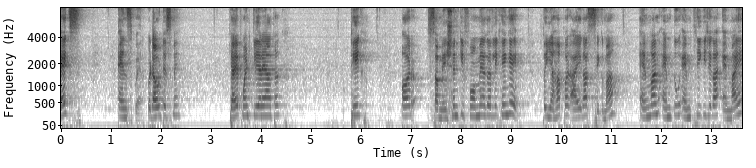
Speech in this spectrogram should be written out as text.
X N square कोई डाउट इसमें? क्या ये पॉइंट क्लियर है यहाँ तक? ठीक। और समेशन की फॉर्म में अगर लिखेंगे तो यहाँ पर आएगा sigma M one M two M three की जगह एम आई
